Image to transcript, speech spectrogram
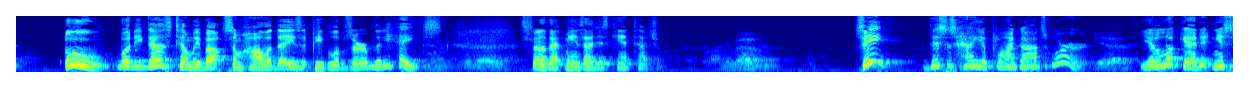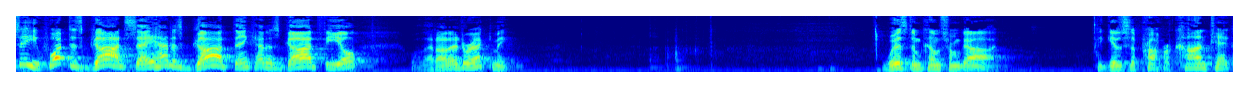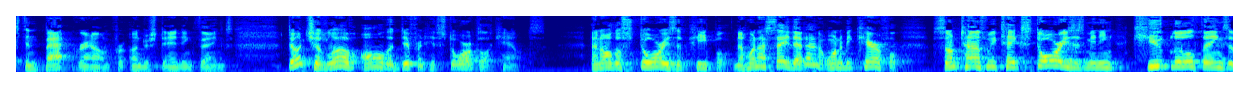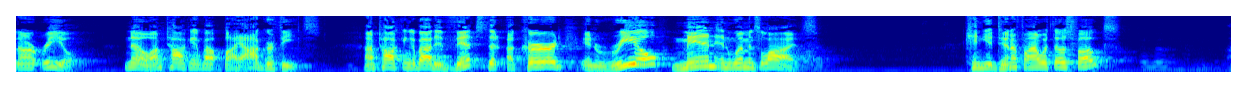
Ooh, but He does tell me about some holidays that people observe that He hates. Amen. So that means I just can't touch them. Amen. See? This is how you apply God's Word. Yes. You look at it and you see, what does God say? How does God think? How does God feel? Well, that ought to direct me. Wisdom comes from God. It gives the proper context and background for understanding things. Don't you love all the different historical accounts and all the stories of people? Now, when I say that, I want to be careful. Sometimes we take stories as meaning cute little things that aren't real. No, I'm talking about biographies. I'm talking about events that occurred in real men and women's lives. Can you identify with those folks?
